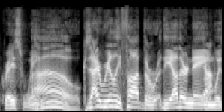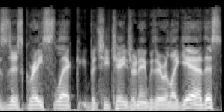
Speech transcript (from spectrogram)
Grace Wing. Oh, because I really thought the the other name Yeah. was just Grace Slick, but she changed her name because they were like, yeah, this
